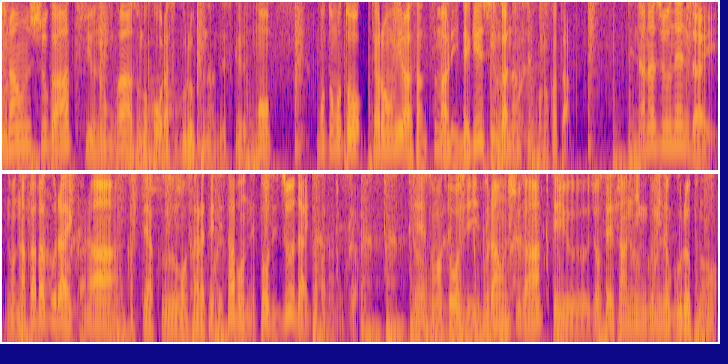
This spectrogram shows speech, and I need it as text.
ブラウン・シュガーっていうのがそのコーラスグループなんですけれども、もともとキャロン・ウィラーさん、つまりレゲエシンガーなんですよ、この方。70年代の半ばぐらいから活躍をされていて多分ね当時10代とかなんですよでその当時ブラウンシュガーっていう女性3人組のグループの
